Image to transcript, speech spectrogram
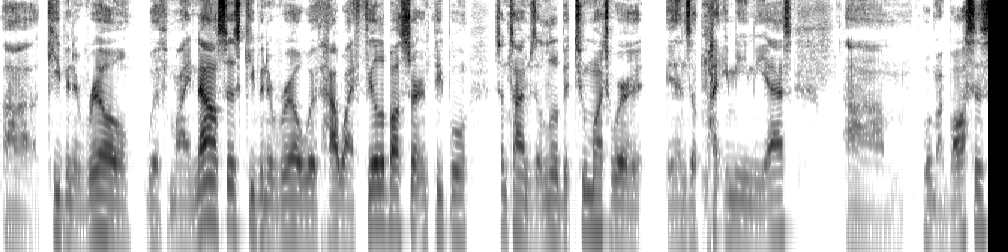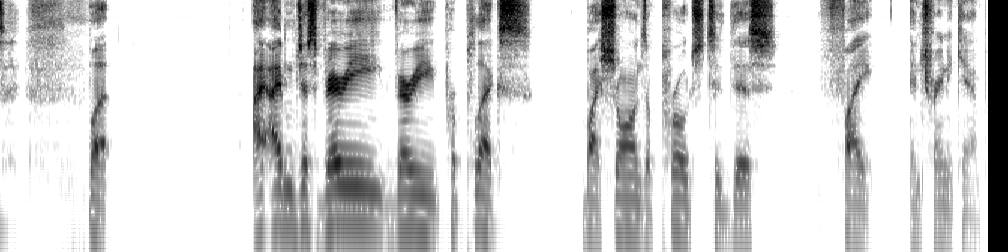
uh, keeping it real with my analysis, keeping it real with how I feel about certain people. Sometimes a little bit too much, where it ends up biting me in the ass um, with my bosses. But I, I'm just very, very perplexed by Sean's approach to this fight and training camp.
